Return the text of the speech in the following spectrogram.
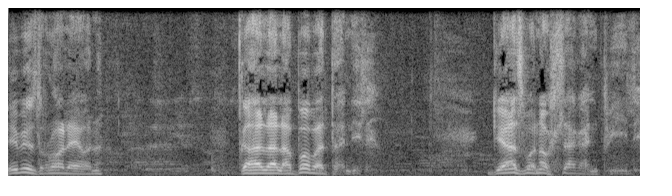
ibizirole yona cala lapho badanile ngiyazi bona uhlakaniphile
